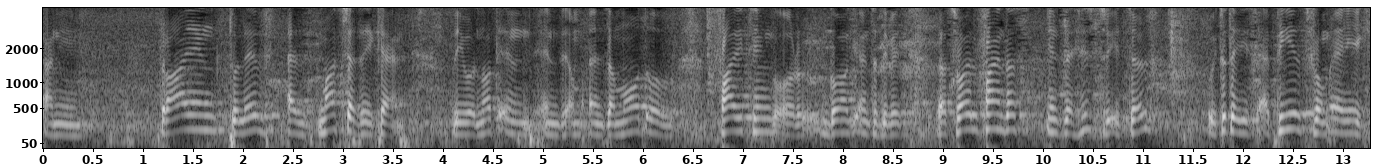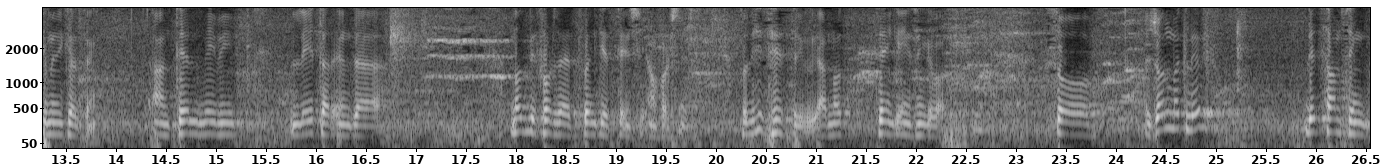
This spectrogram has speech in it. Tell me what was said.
I mean, trying to live as much as they can. They were not in, in, the, in the mode of fighting or going into debate. That's why we find us in the history itself, we totally disappeared from any ecumenical thing until maybe later in the, not before the 20th century, unfortunately. So this is history. We are not saying anything about it. So John Wycliffe did something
